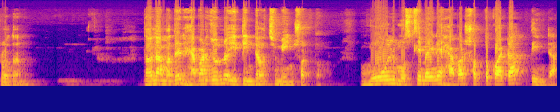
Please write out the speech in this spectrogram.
প্রদান। তাহলে আমাদের হ্যাবার জন্য এই তিনটা হচ্ছে মেইন শর্ত। মূল মুসলিম আইনে হ্যাবার শর্ত কয়টা? তিনটা।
